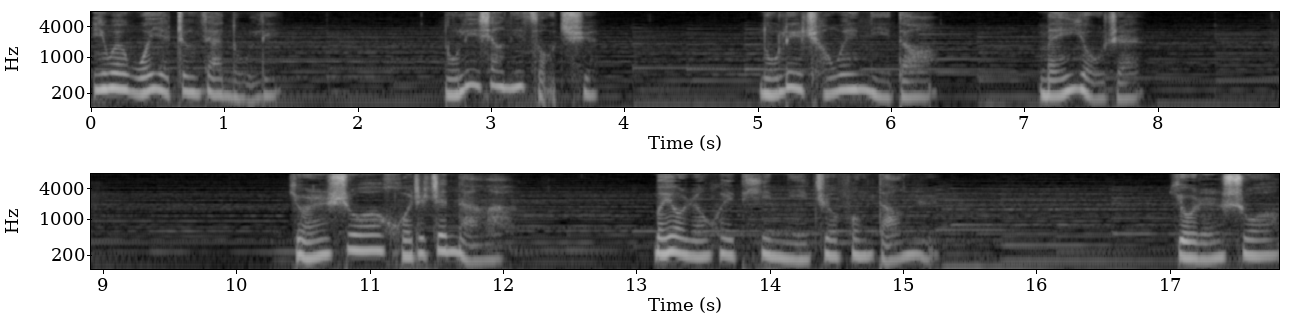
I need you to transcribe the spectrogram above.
因为我也正在努力，努力向你走去，努力成为你的没有人。有人说，活着真难啊。没有人会替你遮风挡雨。有人说，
